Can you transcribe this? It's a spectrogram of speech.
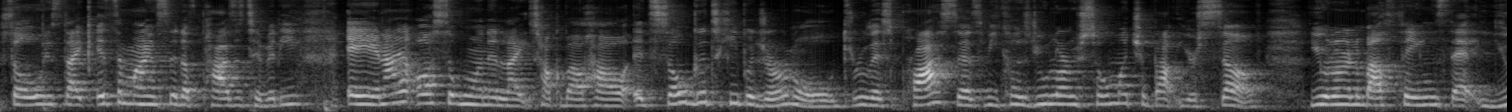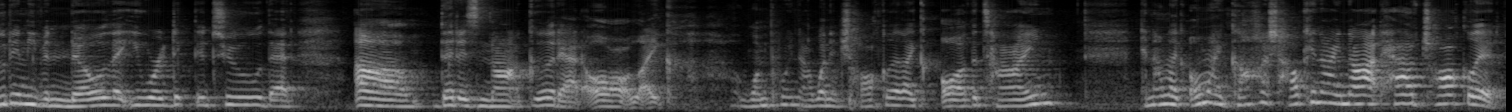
So it's like it's a mindset of positivity. And I also want to like talk about how it's so good to keep a journal through this process because you learn so much about yourself. You learn about things that you didn't even know that you were addicted to, that um, that is not good at all. Like one point I wanted chocolate like all the time. And I'm like, oh my gosh, how can I not have chocolate?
